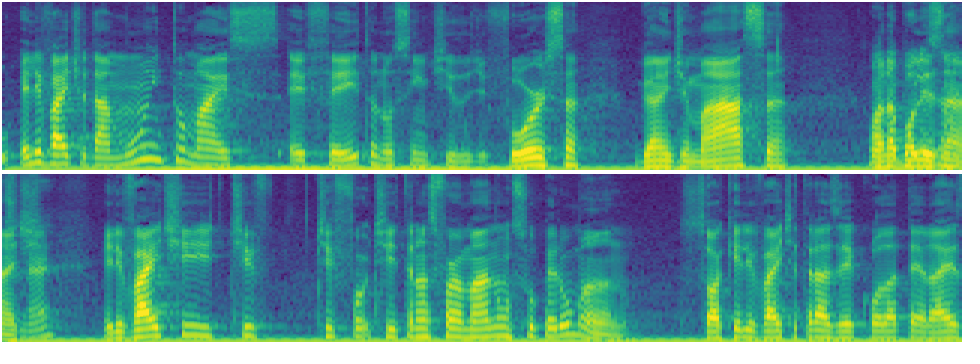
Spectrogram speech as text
o- ele vai te dar muito mais efeito no sentido de força, ganho de massa, o, O anabolizante. né? Ele vai te, te, te, te transformar num super-humano. Só que ele vai te trazer colaterais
